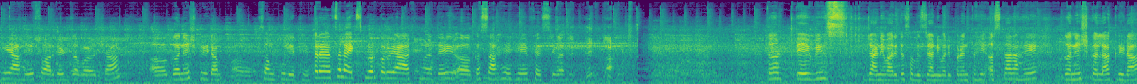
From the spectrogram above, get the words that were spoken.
हे आहे स्वारगेट जवळच्या गणेश क्रीडा संकुल येथे. तर चला एक्सप्लोर करूया आतमध्ये कसं आहे हे फेस्टिवल तर तेवीस जानेवारी ते सव्वीस जानेवारीपर्यंत हे असणार आहे. गणेश कला क्रीडा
